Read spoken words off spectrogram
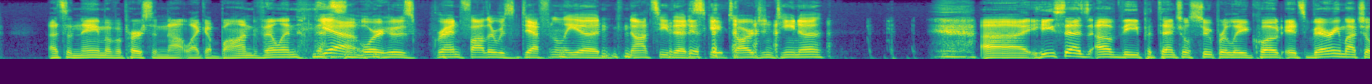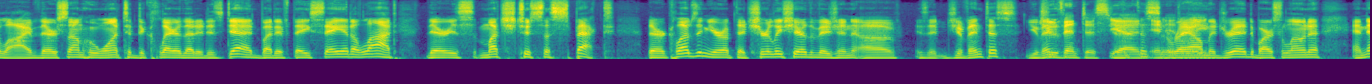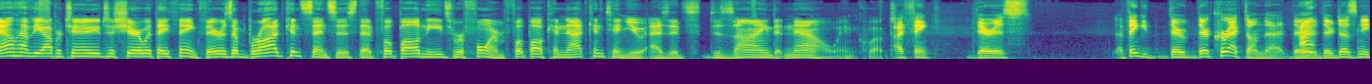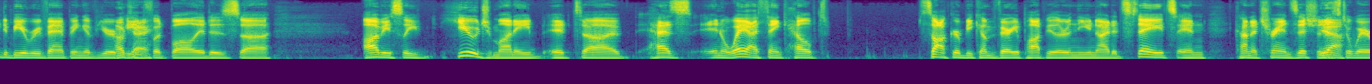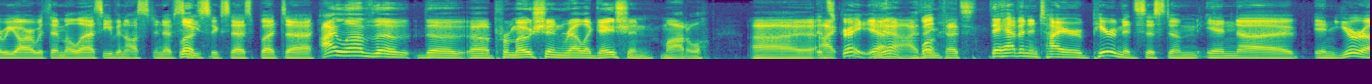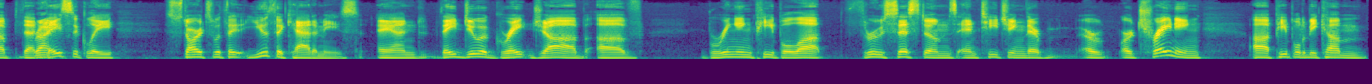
That's the name of a person, not like a Bond villain. That's- yeah, or whose grandfather was definitely a Nazi that escaped to Argentina. Uh, he says of the potential Super League, quote, it's very much alive. There are some who want to declare that it is dead, but if they say it a lot, there is much to suspect. There are clubs in Europe that surely share the vision of, is it Juventus? Juventus, yeah, in- Juventus, in Real Italy. Madrid, Barcelona, and now have the opportunity to share what they think. There is a broad consensus that football needs reform. Football cannot continue as it's designed now, end quote. I think there is I think they're they're correct on that. There I- there does need to be a revamping of European Okay. football. It is uh, obviously huge money. It uh, has, in a way, I think, helped soccer become very popular in the United States and kind of transition Yeah. us to where we are with MLS, even Austin FC's Look. success. But uh, I love the the uh, promotion relegation model. Uh, It's I- great, yeah. Yeah, I Well, think that's they have an entire pyramid system in uh, in Europe that Right. basically starts with the youth academies, and they do a great job of bringing people up through systems and teaching their or or training uh, people to become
